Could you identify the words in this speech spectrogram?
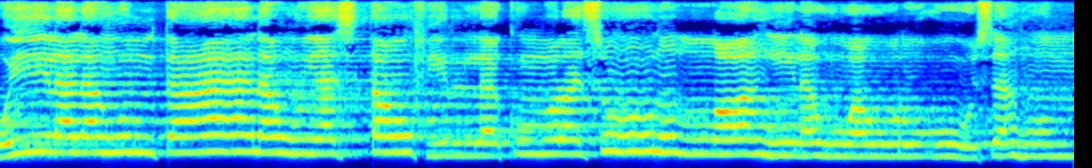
قيل لهم تعالوا يستغفر لكم رسول الله لووا رؤوسهم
